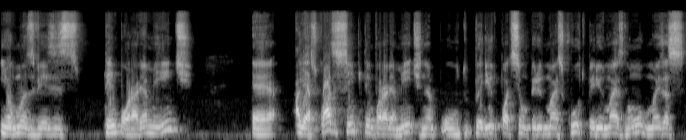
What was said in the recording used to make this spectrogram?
em algumas vezes, temporariamente, é, aliás, quase sempre temporariamente, né? O, o, período pode ser um período mais curto, período mais longo, mas as,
